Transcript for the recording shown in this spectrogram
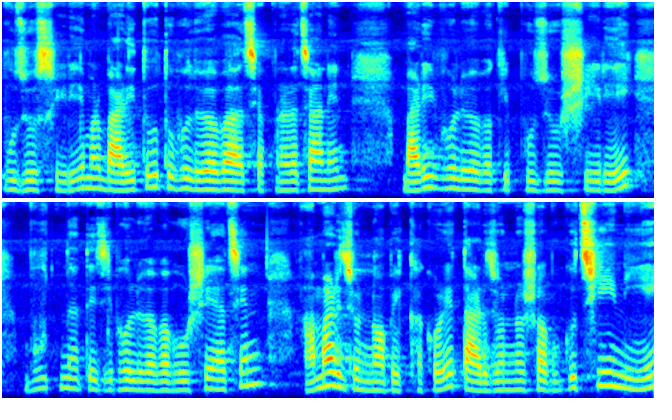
পুজো সেরে, আমার বাড়িতেও তো ভোলে বাবা আছে, আপনারা জানেন, বাড়ির ভোলে বাবাকে পুজো সেরে ভূতনাথে যে ভোলে বাবা বসে আছেন, আমার জন্য অপেক্ষা করে, তার জন্য সব গুছিয়ে নিয়ে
